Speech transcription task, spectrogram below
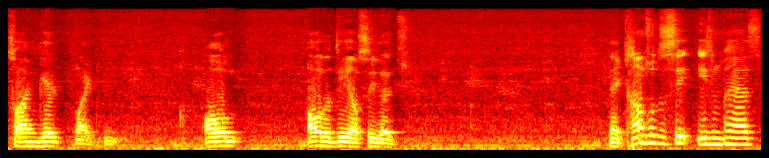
so I can get like all all the DLC that that comes with the season pass.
